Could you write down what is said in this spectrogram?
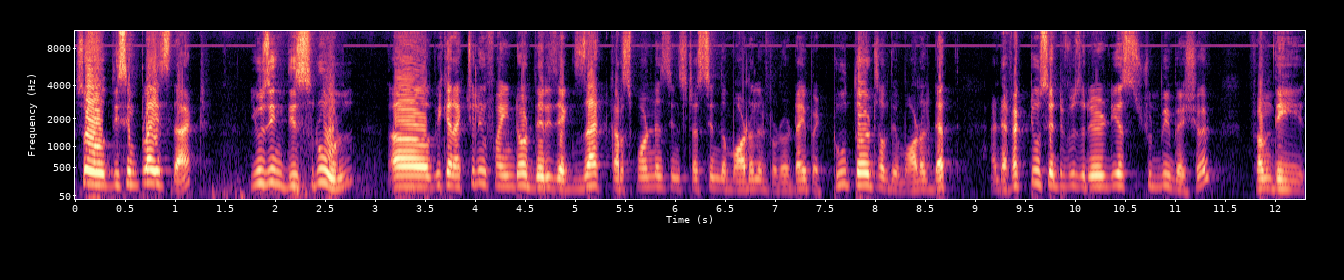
So this implies that using this rule we can actually find out there is exact correspondence in stress in the model and prototype at 2 thirds of the model depth and effective centrifuge radius should be measured from the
